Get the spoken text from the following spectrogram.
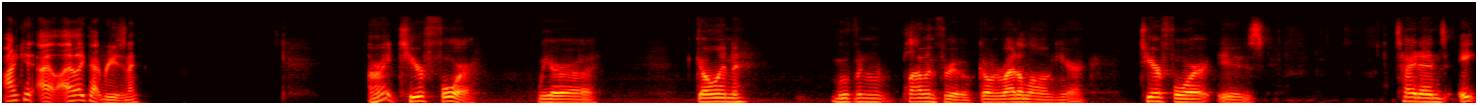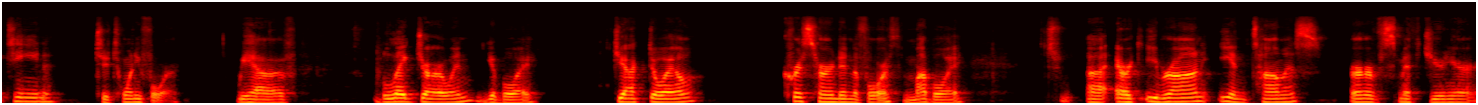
I can I, I like that reasoning. All right, tier four. We are uh, going, moving, plowing through, going right along here. Tier four is tight ends 18 to 24. We have Blake Jarwin, your boy, Jack Doyle, Chris Herndon the fourth, my boy, uh, Eric Ebron, Ian Thomas, Irv Smith Jr.,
